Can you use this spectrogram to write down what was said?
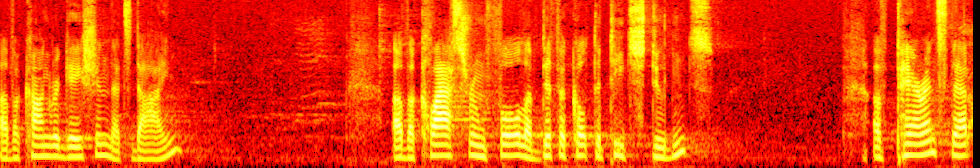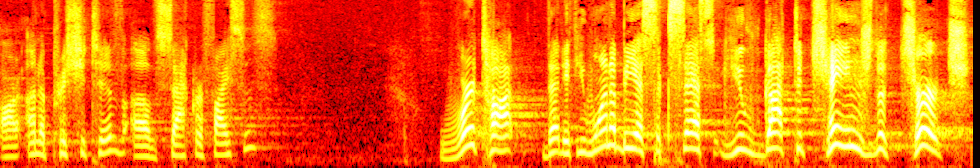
of a congregation that's dying of a classroom full of difficult to teach students, of parents that are unappreciative of sacrifices. We're taught that if you want to be a success, you've got to change the church.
